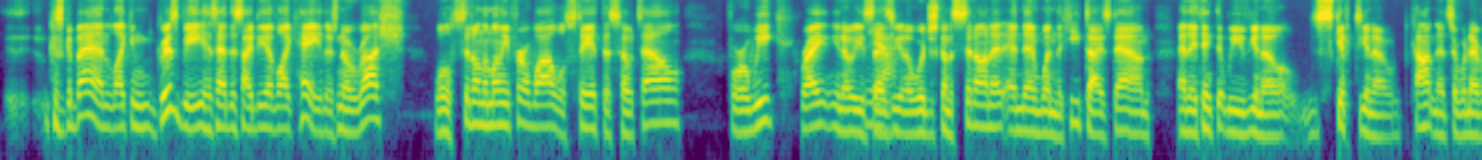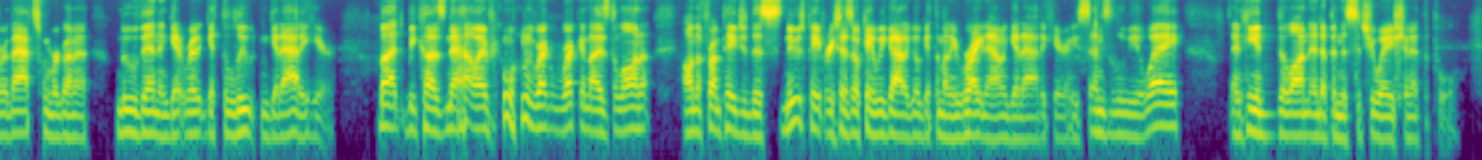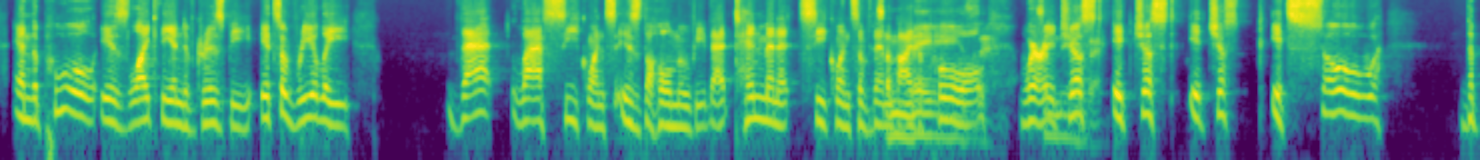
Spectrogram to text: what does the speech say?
because Gabin, like in Grisbi, has had this idea of like, hey, there's no rush. We'll sit on the money for a while. We'll stay at this hotel for a week, right? You know, he says, yeah. you know, we're just going to sit on it, and then when the heat dies down, and they think that we've, you know, skipped, you know, continents or whatever, that's when we're going to move in and get rid, get the loot, and get out of here. But because now everyone rec- recognized Delon on the front page of this newspaper, he says, okay, we got to go get the money right now and get out of here. He sends Louis away and he and Delon end up in this situation at the pool. And the pool is like the end of Grisbi. It's a really that last sequence is the whole movie. That 10 minute sequence of them by the pool where it just it just it just it's so the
